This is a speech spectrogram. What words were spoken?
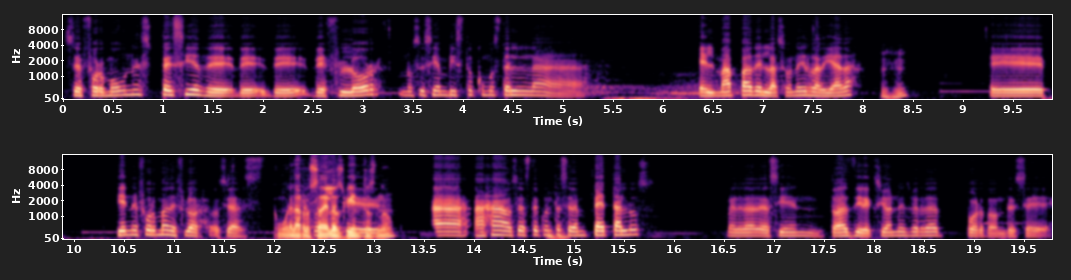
se formó una especie de, de, de, de flor. No sé si han visto cómo está la, el mapa de la zona irradiada. Eh, tiene forma de flor, o sea... es- Como la rosa de los vientos, ¿no? Ah, ajá, o sea, te cuenta, se ven pétalos, ¿verdad? Así en todas direcciones, ¿verdad? Por donde se,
